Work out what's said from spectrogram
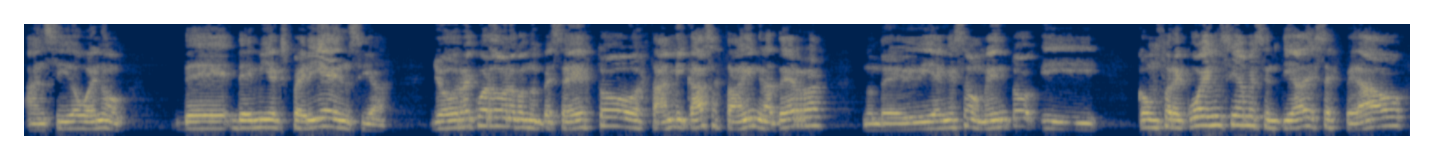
han sido, bueno, de, de mi experiencia. Yo recuerdo, bueno, cuando empecé esto, estaba en mi casa, estaba en Inglaterra, donde vivía en ese momento y con frecuencia me sentía desesperado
